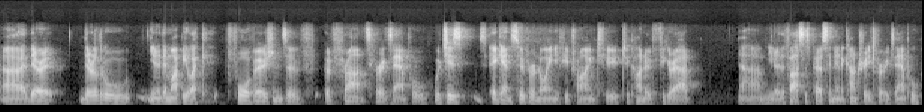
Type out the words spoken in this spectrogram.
uh, there are there are little, you know, there might be like four versions of of France, for example, which is again super annoying if you're trying to to kind of figure out um, you know, the fastest person in a country, for example.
